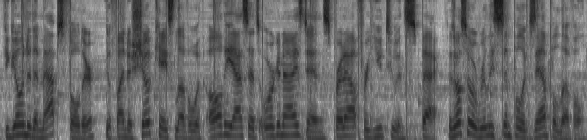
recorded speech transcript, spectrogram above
If you go into the Maps folder, you'll find a showcase level with all the assets organized and spread out for you to inspect. There's also a really simple example level.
